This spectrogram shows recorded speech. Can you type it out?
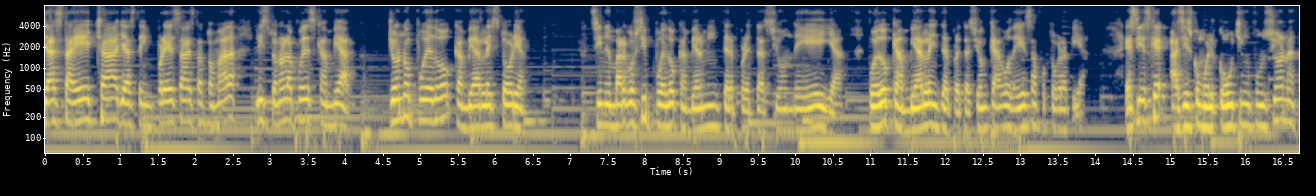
ya está hecha, ya está impresa, está tomada. Listo, no la puedes cambiar. Yo no puedo cambiar la historia. Sin embargo, sí puedo cambiar mi interpretación de ella. Puedo cambiar la interpretación que hago de esa fotografía. Así es que así es como el coaching funciona.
